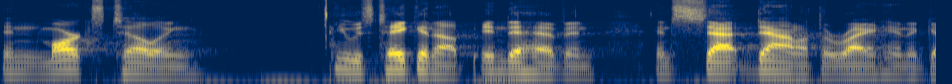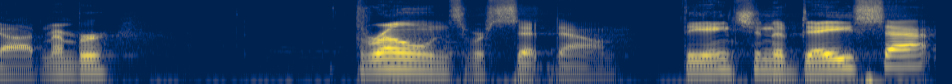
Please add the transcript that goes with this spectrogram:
in Mark's telling, he was taken up into heaven and sat down at the right hand of God. Remember? Thrones were set down. The Ancient of Days sat,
